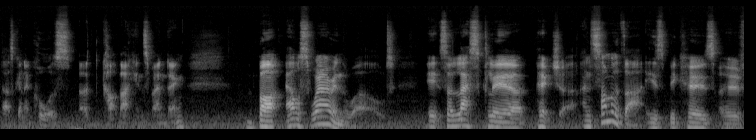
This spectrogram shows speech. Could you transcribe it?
that's going to cause a cutback in spending. But elsewhere in the world, it's a less clear picture. And some of that is because of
